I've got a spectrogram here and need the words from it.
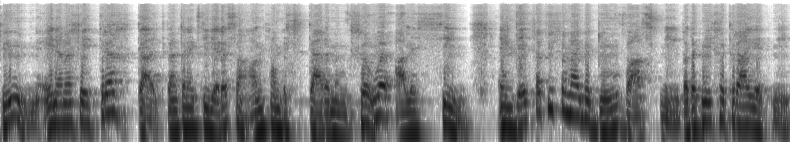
doen, en dan as jy terugkijk, dan kan ek die Heere sy hand van beskerming so oor alles sien, en dit wat nie vir my bedoel was nie, wat ek nie gekry het nie,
